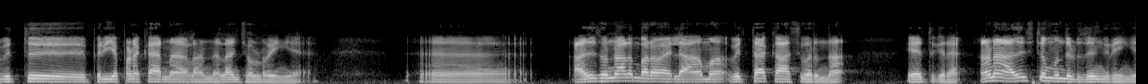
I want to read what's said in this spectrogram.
விற்று பெரிய பணக்காரன் ஆகலான்னு சொல்கிறீங்க அது சொன்னாலும் பரவாயில்ல. ஆமாம் விற்றா காசு வரும் ஏற்றுக்கிறேன் ஆனால் அதிர்ஷ்டம் வந்துடுதுங்கிறீங்க.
